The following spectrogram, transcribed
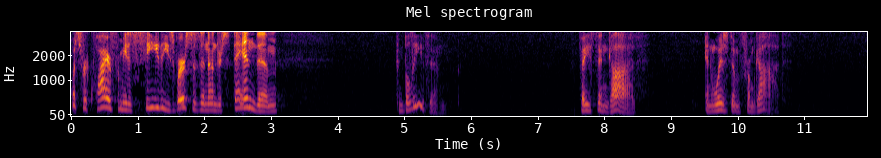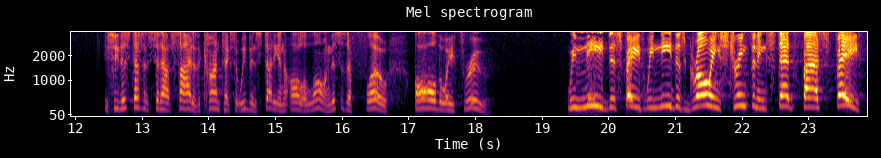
what's required for me to see these verses and understand them and believe them. Faith in God and wisdom from God. You see, this doesn't sit outside of the context that we've been studying all along. This is a flow all the way through. We need this faith. We need this growing, strengthening, steadfast faith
